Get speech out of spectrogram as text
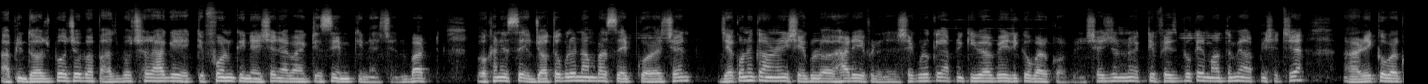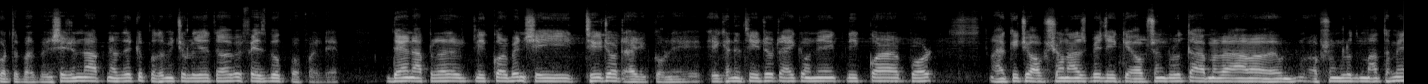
আপনি দশ বছর বা পাঁচ বছর আগে একটি ফোন কিনেছেন এবং একটি সিম কিনেছেন বাট ওখানে সে যতগুলো নাম্বার সেভ করেছেন, যে কোনো কারণে সেগুলো হারিয়ে ফেলেছেন। সেগুলোকে আপনি কীভাবে রিকভার করবেন? সেই জন্য একটি ফেসবুকের মাধ্যমে আপনি সেটা রিকভার করতে পারবেন। সেই জন্য আপনাদেরকে প্রথমে চলে যেতে হবে ফেসবুক প্রোফাইলে দেন আপনারা ক্লিক করবেন সেই থ্রি ডট আইকনে এখানে থ্রি ডট আইকনে ক্লিক করার পর কিছু অপশন আসবে যে অপশনগুলোতে আমরা অপশনগুলোর মাধ্যমে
